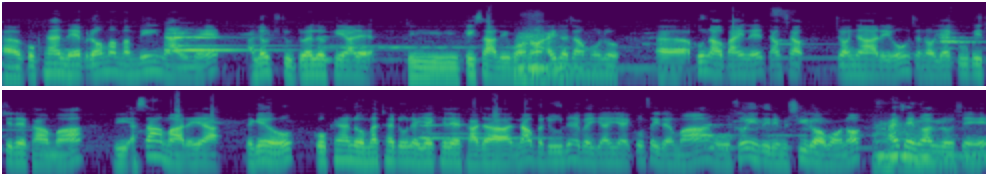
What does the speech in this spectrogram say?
အဲကိုခန်းနဲ့ဘယ်တော့မှမမေ့နိုင်တဲ့အလုပ်တူတွဲလုပ်ခဲ့ရတဲ့ဒီကိစ္စလေးပေါ့နော်အဲ့ဒါကြောင့်မို့လို့အဲအခုနောက်ပိုင်းလည်းတောက်လျှောက်ကြော်ညာတွေကိုကျွန်တော်ရိုက်ကူးပေးဖြစ်တဲ့အခါမှာဒီအစမှာတည်းကတကယ်ကို ကိုခန်းတို့မတ်ထက်တို့နဲ့ရိုက်ခဲ့တဲ့အခါကျနောက်ဘဒူနဲ့ပဲရိုက်ရိုက်ကိုယ်စိတ်ထဲမှာဟိုစိုးရင်စိတ်တွေမရှိတော့ဘောနော်အဲ့ချိန်တော့ဆိုလို့ရှိရင်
